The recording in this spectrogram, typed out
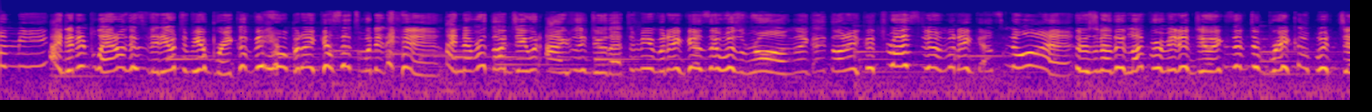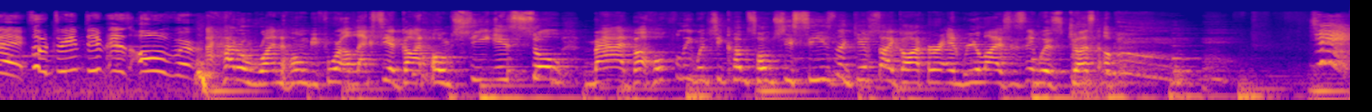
on me. I didn't plan on this video to be a breakup video, but I guess that's what it is. I never thought Jay would actually do that to me, but I guess I was wrong. Like, I thought I could trust him, but I guess not. There's nothing left for me to do except to break up with Jay. So Dream Team is over. I had to run home before Alexia got home. She is so mad, but hopefully when she comes home, she sees the gifts I got her and realizes it was just a... Jay!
